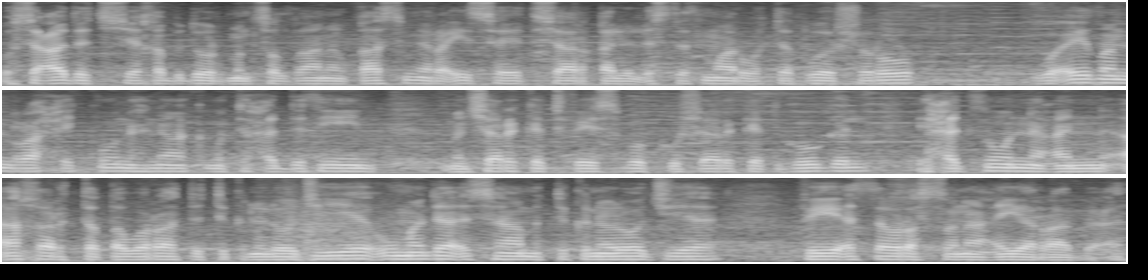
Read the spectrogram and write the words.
وسعادة الشيخ بدور بن سلطان القاسمي رئيس هيئة الشارقة للاستثمار والتطوير شروق. وأيضا راح يكون هناك متحدثين من شركة فيسبوك وشركة جوجل يحدثون عن آخر التطورات التكنولوجية ومدى إسهام التكنولوجيا في الثورة الصناعية الرابعة.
